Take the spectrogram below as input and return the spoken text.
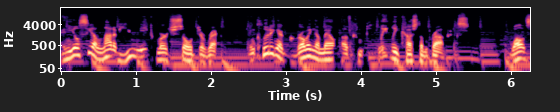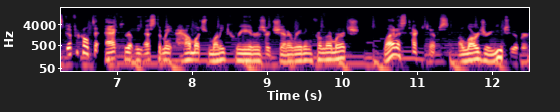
and you'll see a lot of unique merch sold directly, including a growing amount of completely custom products. While it's difficult to accurately estimate how much money creators are generating from their merch, Linus Tech Tips, a larger YouTuber,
